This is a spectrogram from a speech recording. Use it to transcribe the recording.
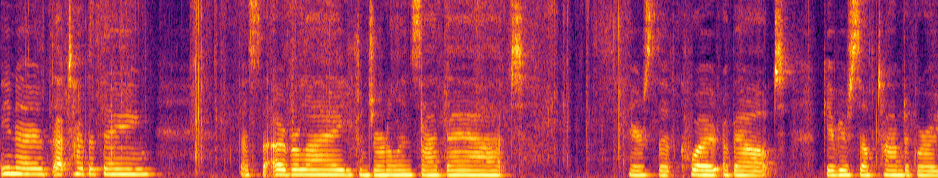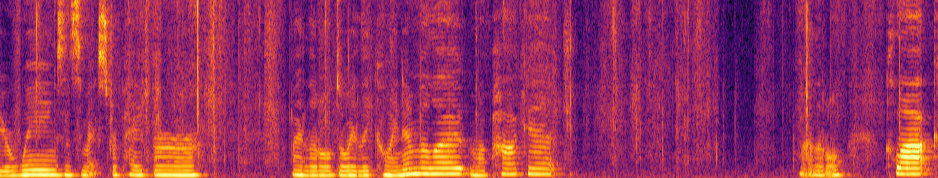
you know, that type of thing. That's the overlay. You can journal inside that. Here's the quote about give yourself time to grow your wings and some extra paper. My little doily coin envelope, my pocket. My little clock.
